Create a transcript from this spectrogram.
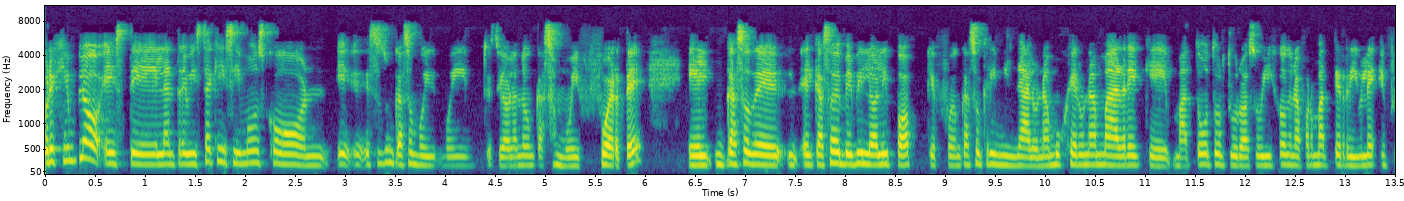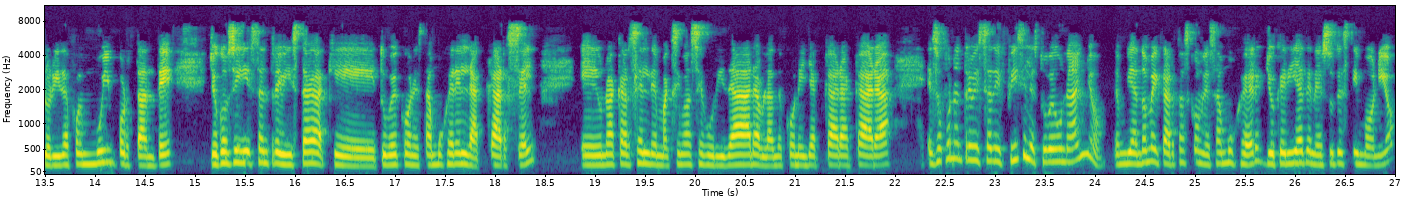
Por ejemplo, este, la entrevista que hicimos con, e, este es un caso muy, muy, estoy hablando de un caso muy fuerte, el, un caso de, el caso de Baby Lollipop, que fue un caso criminal, una mujer, una madre que mató, torturó a su hijo de una forma terrible. En Florida fue muy importante. Yo conseguí esta entrevista que tuve con esta mujer en la cárcel, en una cárcel de máxima seguridad, hablando con ella cara a cara. Eso fue una entrevista difícil, estuve un año enviándome cartas con esa mujer. Yo quería tener su testimonio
